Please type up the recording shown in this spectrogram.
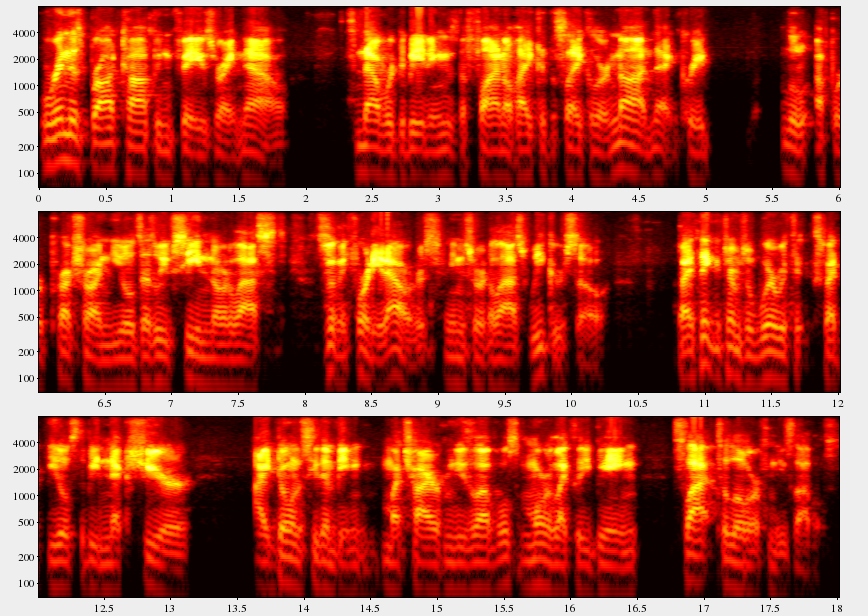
We're in this broad topping phase right now. So now we're debating is the final hike of the cycle or not, and that can create a little upward pressure on yields as we've seen over the last certainly 48 hours, even sort of the last week or so. But I think in terms of where we expect yields to be next year, I don't see them being much higher from these levels, more likely being flat to lower from these levels.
